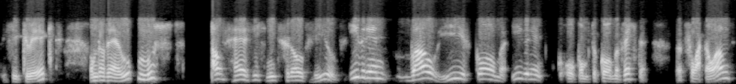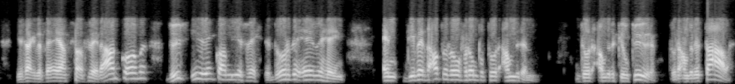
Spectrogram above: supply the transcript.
gekweekt, omdat hij ook moest als hij zich niet groot hield. Iedereen wou hier komen. Iedereen, ook om te komen vechten. Het vlakke land, je zag de vijand van ver aankomen. Dus iedereen kwam hier vechten, door de eeuwen heen. En die werden altijd overrompeld door anderen. Door andere culturen, door andere talen.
